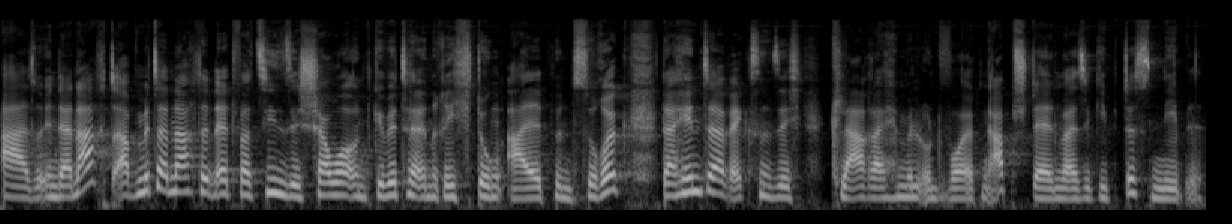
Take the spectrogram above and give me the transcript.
Also in der Nacht, ab Mitternacht in etwa, ziehen sich Schauer und Gewitter in Richtung Alpen zurück. Dahinter wechseln sich klarer Himmel und Wolken ab. Stellenweise gibt es Nebel.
